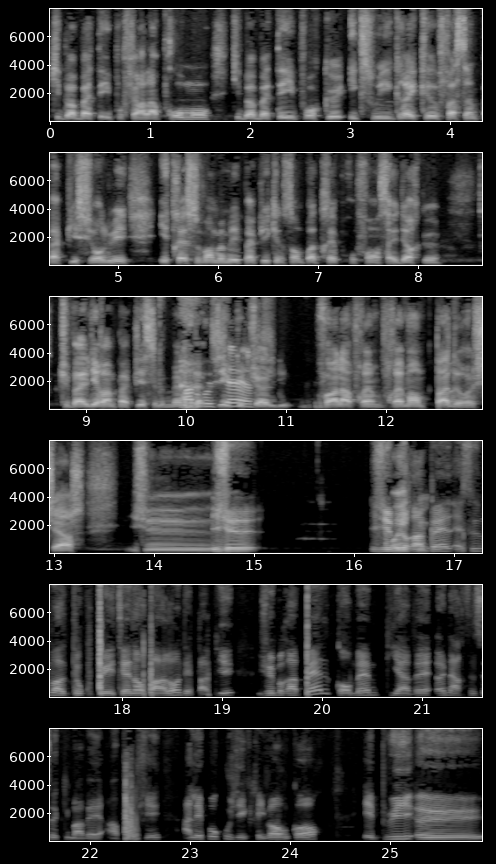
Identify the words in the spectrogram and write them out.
qui doit batailler pour faire la promo, qui doit batailler pour que X ou Y fasse un papier sur lui. Et très souvent même les papiers qui ne sont pas très profonds. Ça veut dire que tu vas lire un papier, c'est le même Pas papier que tu as lu. Voilà, vra- vraiment pas de recherche. Je... Je, je Oui, me oui. rappelle, excuse-moi de te couper, Étienne, en parlant des papiers, je me rappelle quand même qu'il y avait un artiste qui m'avait approché à l'époque où j'écrivais encore. Et puis, euh,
